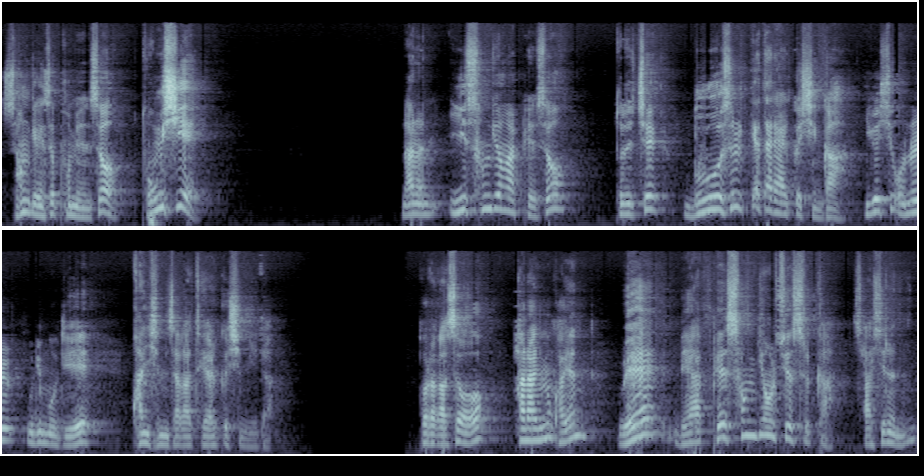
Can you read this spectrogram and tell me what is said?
성경에서 보면서 동시에 나는 이 성경 앞에서 도대체 무엇을 깨달아야 할 것인가? 이것이 오늘 우리 모두의 관심사가 되어야 할 것입니다. 돌아가서 하나님은 과연 왜 내 앞에 성경을 주셨을까? 사실은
